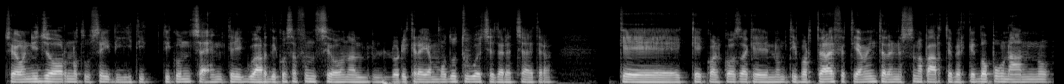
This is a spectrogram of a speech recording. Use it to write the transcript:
Cioè ogni giorno tu sei lì, ti, ti concentri, guardi cosa funziona, lo ricrei a modo tuo, eccetera, eccetera. Che, che, è qualcosa che non ti porterà effettivamente da nessuna parte perché dopo un anno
